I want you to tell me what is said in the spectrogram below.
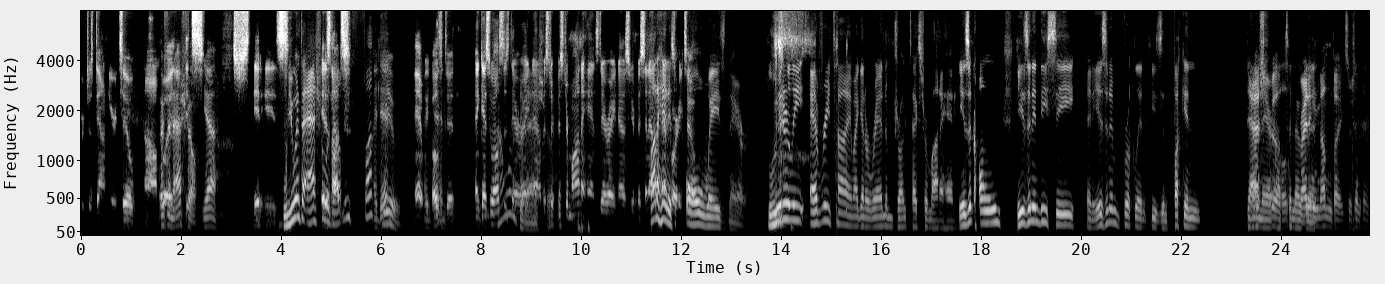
were just down here too. Um, There's but in Nashville. it's- Yeah. it's- it is. You went to Asheville It is without nuts. me? Fuck I did. you. yeah, we I both did. did. And guess who else is there go to right now? Asheville. Mr. Mr. Monahan's there right now, so you're missing out. on Monahan that is party too. always there. Literally every time I get a random drunk text from Monahan, he isn't home, he isn't in DC, and he isn't in Brooklyn. He's in fucking down there up to no riding good. mountain bikes or something.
